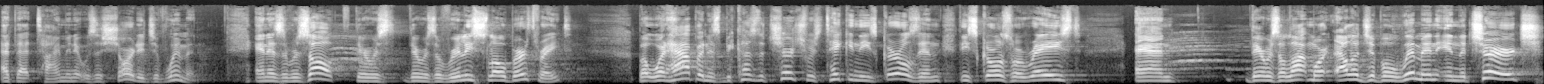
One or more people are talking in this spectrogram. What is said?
at that time, and it was a shortage of women. And as a result, there was, there was a really slow birth rate. But what happened is because the church was taking these girls in, these girls were raised, and there was a lot more eligible women in the church.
